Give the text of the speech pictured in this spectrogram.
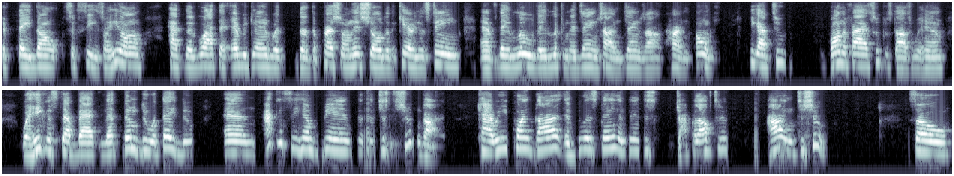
if they don't succeed. So he don't have to go out there every game with the, the pressure on his shoulder to carry his team. And if they lose, they looking at James Harden, James Harden only. He got two bona fide superstars with him where he can step back, let them do what they do, and I can see him being just a shooting guard. carry point guard and do his thing and then just drop it off to Harden to shoot. So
